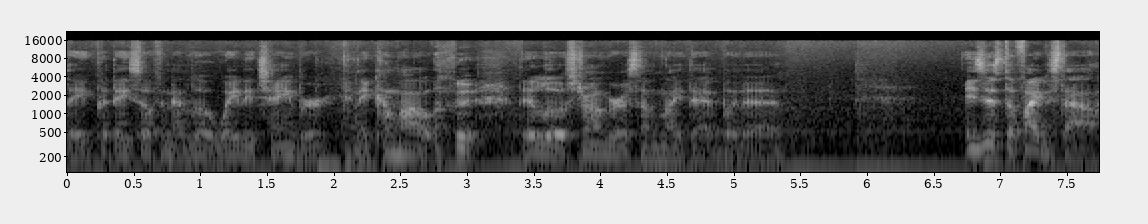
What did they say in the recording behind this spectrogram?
they put themselves in that little weighted chamber and they come out, they're a little stronger or something like that. But uh, it's just the fighting style.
